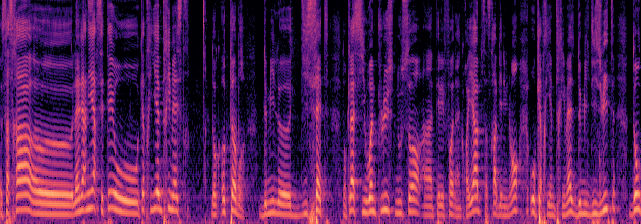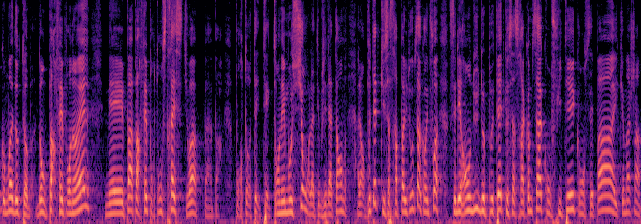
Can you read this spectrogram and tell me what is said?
ça sera euh, l'année dernière, c'était au quatrième trimestre, donc octobre 2017. Donc là, si OnePlus nous sort un téléphone incroyable, ça sera bien évidemment au quatrième trimestre 2018, donc au mois d'octobre. Donc parfait pour Noël, mais pas parfait pour ton stress, tu vois, pour ton, ton émotion, là, tu es obligé d'attendre. Alors peut-être que ça sera pas du tout comme ça, encore une fois, c'est des rendus de peut-être que ça sera comme ça, qu'on fuité, qu'on sait pas, et que machin.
